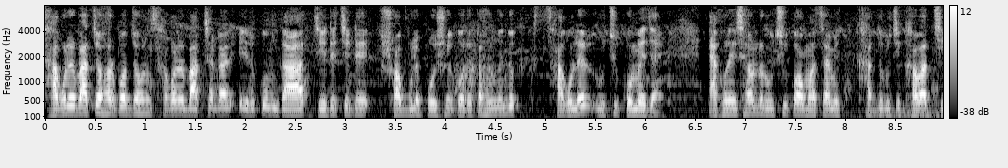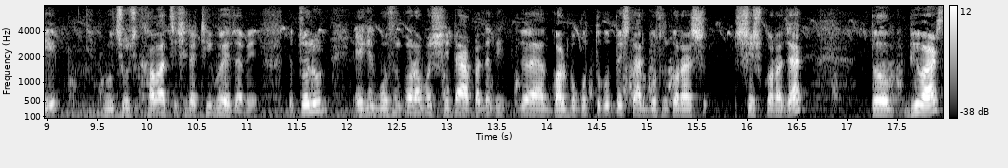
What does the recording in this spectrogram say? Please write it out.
ছাগলের বাচ্চা হওয়ার পর যখন ছাগলের বাচ্চাটা এরকম গা চেটে চেটে সবগুলো পরিষ্কার করে, তখন কিন্তু ছাগলের রুচি কমে যায়। এখন এই ছাগলের রুচি কম আছে, আমি খাদ্য রুচি খাওয়াচ্ছি, রুচি রুচি খাওয়াচ্ছি, সেটা ঠিক হয়ে যাবে। তো চলুন, একে গোসল করাবো, সেটা আপনাদেরকে গল্প করতে করতে তার গোসল করা শেষ করা যাক। তো ভিভার্স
